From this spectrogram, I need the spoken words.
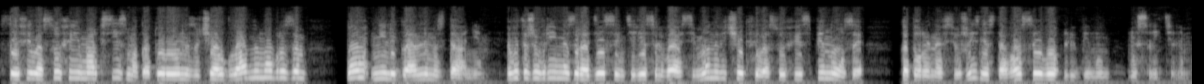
с философией марксизма, которую он изучал главным образом по нелегальным изданиям. В это же время зародился интерес Льва Семеновича к философии Спинозы, который на всю жизнь оставался его любимым мыслителем.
